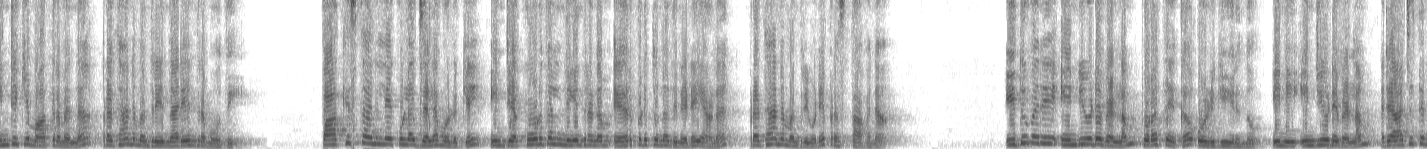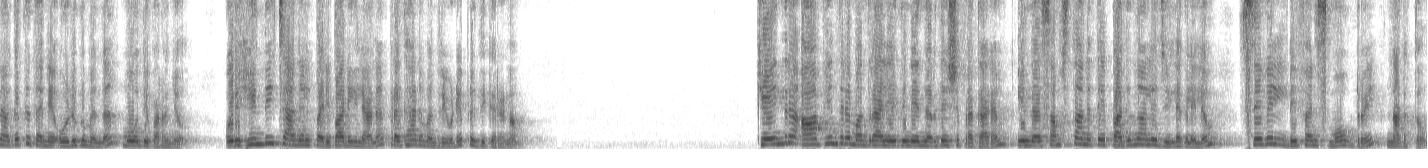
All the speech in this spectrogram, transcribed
ഇന്ത്യയ്ക്ക് മാത്രമെന്ന് പ്രധാനമന്ത്രി നരേന്ദ്രമോദി. പാകിസ്ഥാനിലേക്കുള്ള ജലമൊഴുക്കിൽ ഇന്ത്യ കൂടുതൽ നിയന്ത്രണം ഏർപ്പെടുത്തുന്നതിനിടെയാണ് പ്രധാനമന്ത്രിയുടെ പ്രസ്താവന. ഇതുവരെ ഇന്ത്യയുടെ വെള്ളം പുറത്തേക്ക് ഒഴുകിയിരുന്നു. ഇനി ഇന്ത്യയുടെ വെള്ളം രാജ്യത്തിനകത്ത് തന്നെ ഒഴുകുമെന്ന് മോദി പറഞ്ഞു. ഒരു ഹിന്ദി ചാനൽ പരിപാടിയിലാണ് പ്രധാനമന്ത്രിയുടെ പ്രതികരണം. കേന്ദ്ര ആഭ്യന്തര മന്ത്രാലയത്തിന്റെ നിർദ്ദേശപ്രകാരം ഇന്ന് സംസ്ഥാനത്തെ പതിനാല് ജില്ലകളിലും സിവിൽ ഡിഫൻസ് മോക്ക് ഡ്രിൽ നടത്തും.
